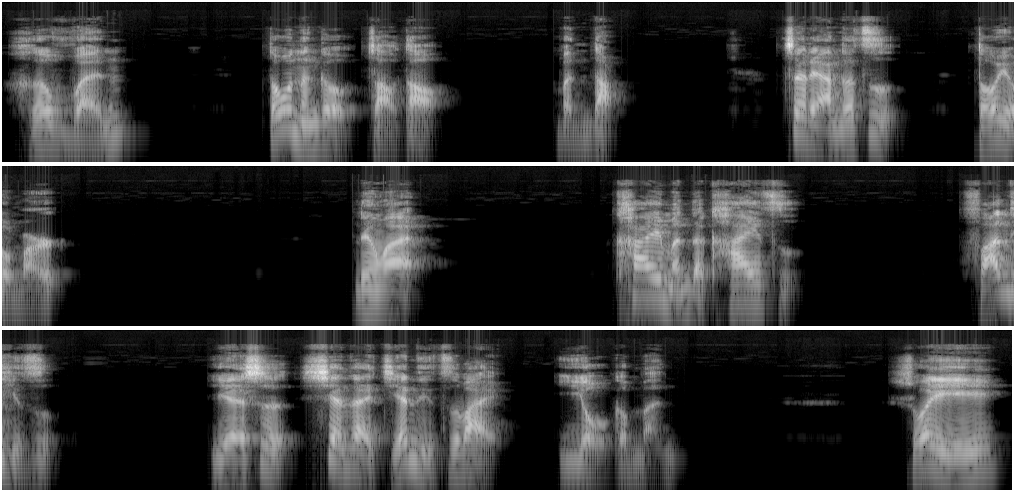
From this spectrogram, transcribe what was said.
和“闻”都能够找到。门道，这两个字都有门儿。另外，开门的“开”字，繁体字也是现在简体字外有个门。所以，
